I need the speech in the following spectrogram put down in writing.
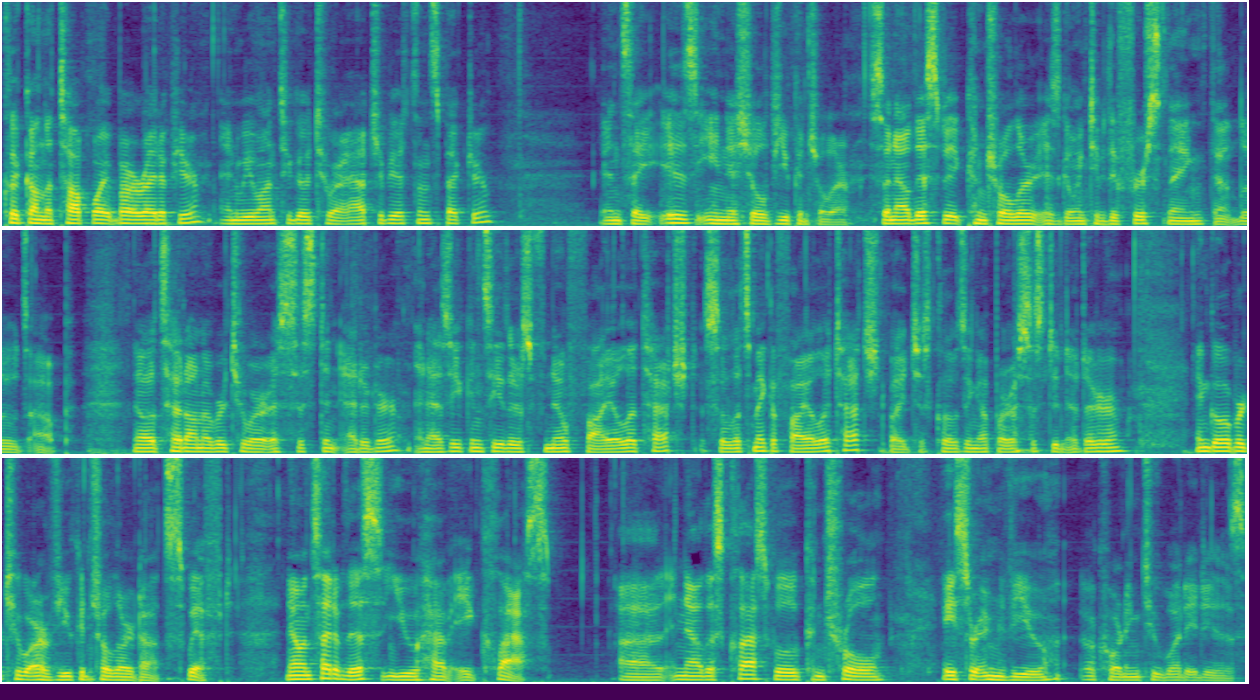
Click on the top white bar right up here and we want to go to our attributes inspector and say is initial view controller. So now this controller is going to be the first thing that loads up. Now let's head on over to our assistant editor and as you can see there's no file attached so let's make a file attached by just closing up our assistant editor and go over to our view controller.swift. Now inside of this you have a class. Uh, now this class will control a certain view according to what it is.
